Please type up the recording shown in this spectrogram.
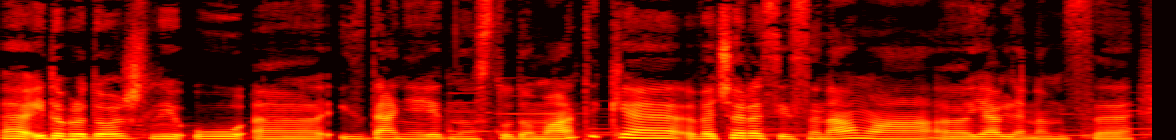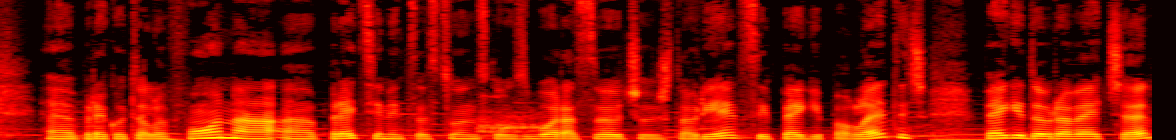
e, i dobrodošli u e, izdanje jedno studomatike. Večeras je sa nama, javlja nam se preko telefona predsjednica studentskog zbora Sveučilišta u Rijeci, Pegi Pavletić. Pegi, dobra večer.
